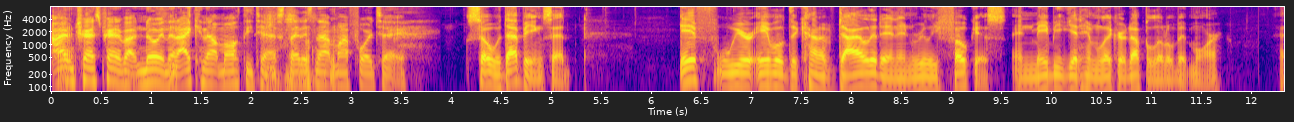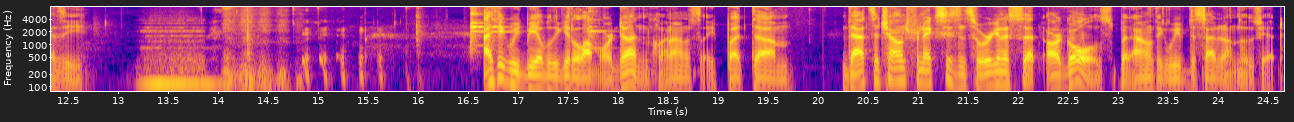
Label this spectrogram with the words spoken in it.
I'm transparent about knowing that I cannot multitask. That is not my forte. So, with that being said, if we're able to kind of dial it in and really focus and maybe get him liquored up a little bit more as he. I think we'd be able to get a lot more done, quite honestly. But um, that's a challenge for next season. So, we're going to set our goals, but I don't think we've decided on those yet.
